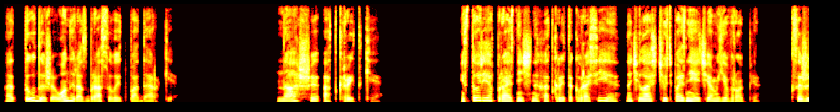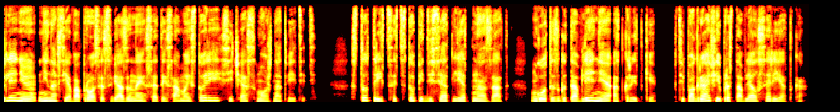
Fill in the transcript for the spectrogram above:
Оттуда же он и разбрасывает подарки. Наши открытки. История праздничных открыток в России началась чуть позднее, чем в Европе. К сожалению, не на все вопросы, связанные с этой самой историей, сейчас можно ответить. 130-150 лет назад Год изготовления открытки в типографии проставлялся редко.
